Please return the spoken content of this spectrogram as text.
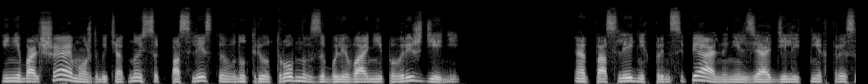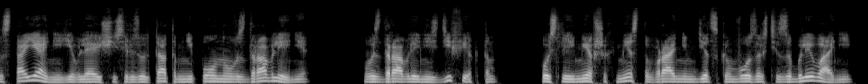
и небольшая, может быть, относится к последствиям внутриутробных заболеваний и повреждений. От последних принципиально нельзя отделить некоторые состояния, являющиеся результатом неполного выздоровления, выздоровления с дефектом, после имевших место в раннем детском возрасте заболеваний.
